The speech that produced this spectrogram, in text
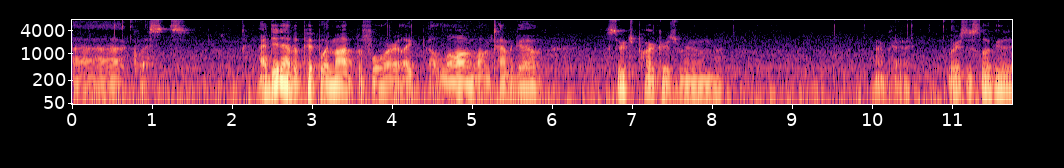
Uh, quests. I did have a Pip-Boy mod before, like a long, long time ago. Search Parker's room. Okay. Where's this located?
